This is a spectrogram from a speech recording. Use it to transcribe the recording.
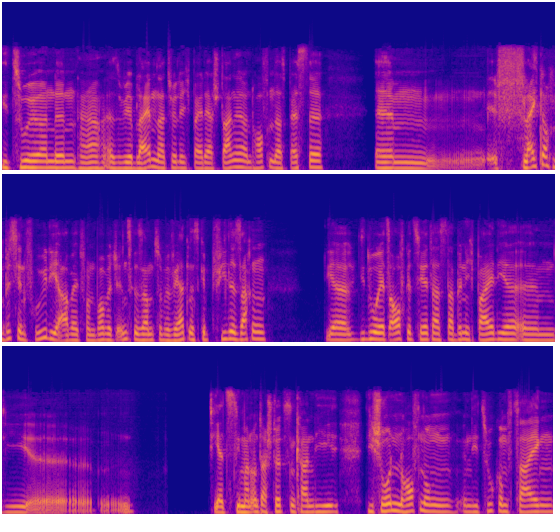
die Zuhörenden. Ja, also wir bleiben natürlich bei der Stange und hoffen das Beste. Ähm, vielleicht noch ein bisschen früh die Arbeit von Bobic insgesamt zu bewerten. Es gibt viele Sachen, die, die du jetzt aufgezählt hast, da bin ich bei dir, ähm, die äh, die jetzt, die man unterstützen kann, die, die schon Hoffnung in die Zukunft zeigen.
